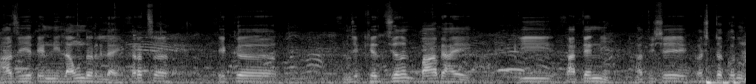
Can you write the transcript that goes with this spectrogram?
आज हे त्यांनी लावून धरलेलं आहे. खरंच एक म्हणजे खेदजनक बाब आहे की तात्यांनी अतिशय कष्ट करून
